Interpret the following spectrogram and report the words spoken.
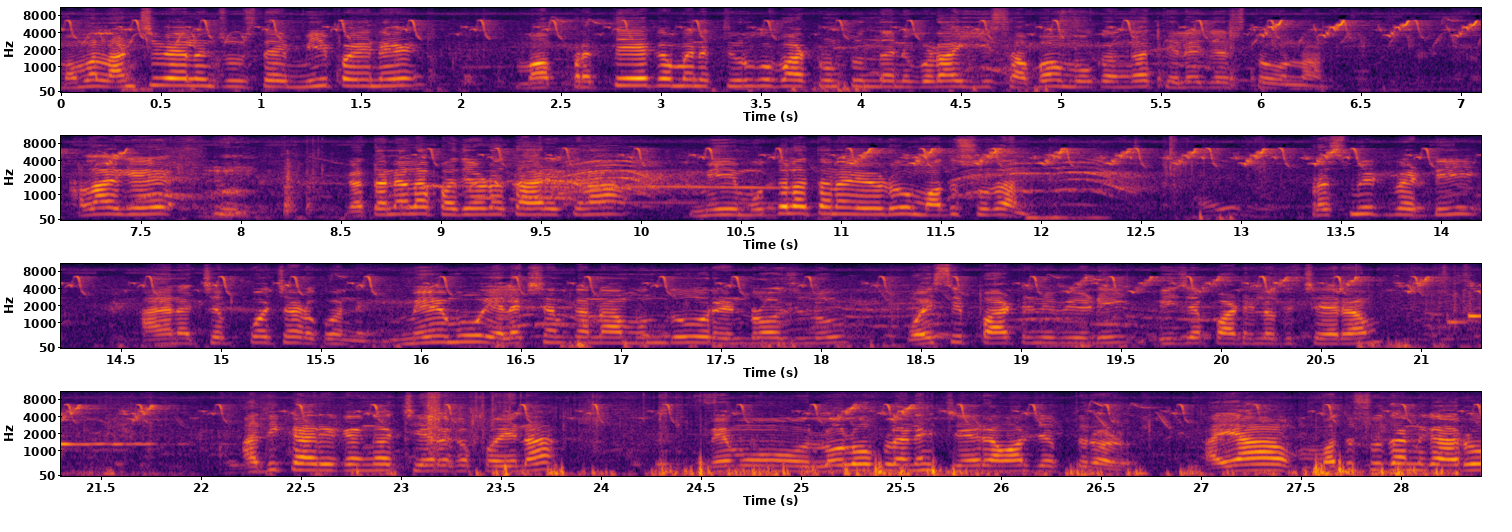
మమ్మల్ని అణచివేయాలని చూస్తే మీపైనే మా ప్రత్యేకమైన తిరుగుబాటు ఉంటుందని కూడా ఈ సభాముఖంగా తెలియజేస్తూ ఉన్నాను. అలాగే గత నెల పదిహేడో తారీఖున మీ ముద్దుల తనయుడు మధుసూదన్ ప్రెస్ మీట్ పెట్టి ఆయన చెప్పుకొచ్చాడు కొన్ని. మేము ఎలక్షన్ కన్నా ముందు రెండు రోజులు వైసీపీ పార్టీని వీడి బీజేపీ పార్టీలోకి చేరాం. అధికారికంగా చేరకపోయినా మేము లోపలనే చేరామని చెప్తున్నాడు. అయ్యా మధుసూదన్ గారు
